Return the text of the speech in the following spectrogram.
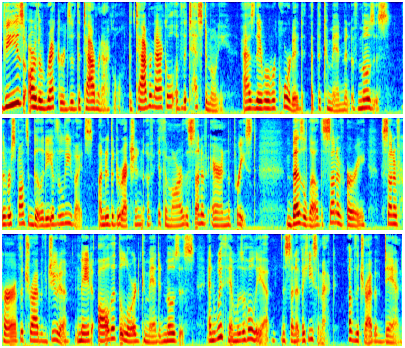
These are the records of the tabernacle, the tabernacle of the testimony, as they were recorded at the commandment of Moses, the responsibility of the Levites, under the direction of Ithamar the son of Aaron the priest. Bezalel the son of Uri, son of Hur of the tribe of Judah, made all that the Lord commanded Moses. And with him was Aholiab, the son of Ahisamach, of the tribe of Dan,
